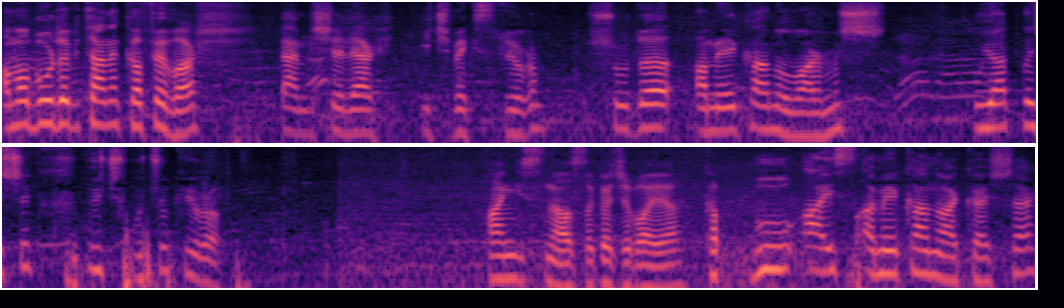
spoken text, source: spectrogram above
Ama burada bir tane kafe var. Ben bir şeyler içmek istiyorum. Şurada Americano varmış. Bu yaklaşık 3,5 euro. Hangisini alsak acaba ya? Bu Ice Americano arkadaşlar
